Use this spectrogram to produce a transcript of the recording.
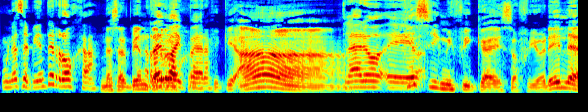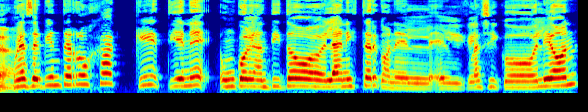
Una serpiente roja. Una serpiente Red roja. Viper. ah, Claro, eh, ¿Qué significa eso, Fiorella? Una serpiente roja que tiene un colgantito Lannister con el, el clásico león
